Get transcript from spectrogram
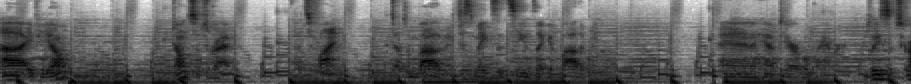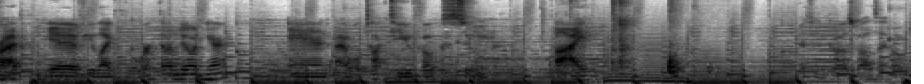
Uh, if you don't, don't subscribe. That's fine. It doesn't bother me. It just makes it seem like it bothered me. And I have terrible grammar. Please subscribe if you like the work that I'm doing here. And I will talk to you folks soon. Bye. It didn't go as well as I hoped.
